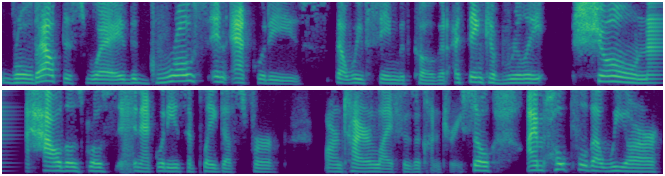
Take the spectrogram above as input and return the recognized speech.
rolled out this way, the gross inequities that we've seen with COVID, I think have really shown how those gross inequities have plagued us for our entire life as a country. So I'm hopeful that we are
